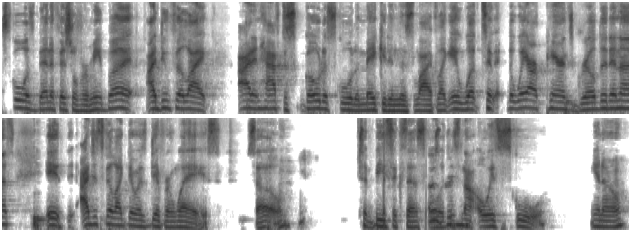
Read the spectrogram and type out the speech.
school was beneficial for me, but I do feel like I didn't have to go to school to make it in this life. Like it what to the way our parents grilled it in us. It I just feel like there was different ways. So to be successful, it's not always school. You know.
